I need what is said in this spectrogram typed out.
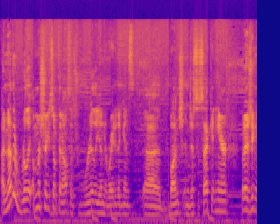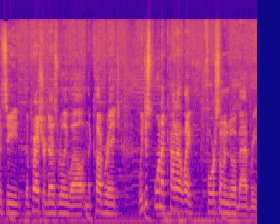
Another really, I'm going to show you something else that's really underrated against uh, bunch in just a second here. But as you can see, the pressure does really well, and the coverage, we just want to kind of like force them into a bad read.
